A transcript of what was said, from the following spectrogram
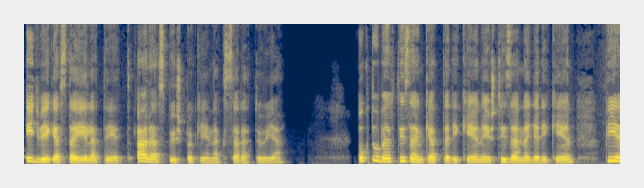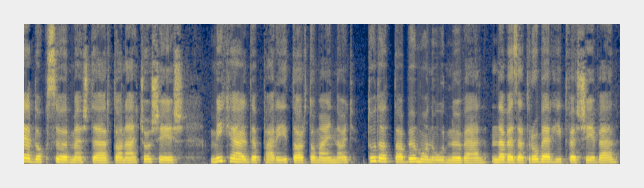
Így végezte életét Árász püspökének szeretője. Október 12-én és 14-én Pierre Doxörmester tanácsos és Michael de Paris tartománynagy tudatta Bömon úrnővel, nevezett Robert hitvesével,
